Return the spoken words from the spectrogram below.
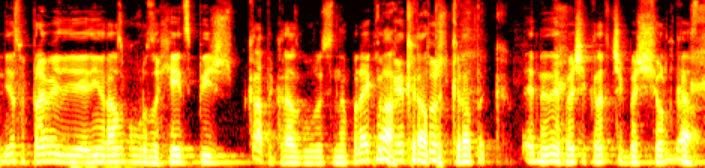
Ние сме правили един разговор за хейт спич, кратък разговор си направихме. Да, кратък, точно... кратък. Е, не, не, беше кратък, беше шорткаст. Да.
